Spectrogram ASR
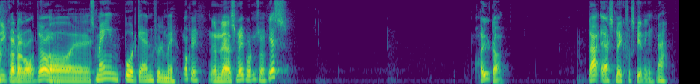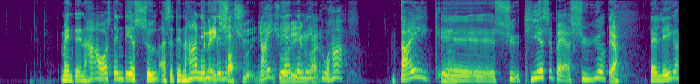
lige godt nok over. Det var... Og øh, smagen burde gerne følge med. Okay, jamen lad os smage på den så. Yes. Hold da. Der er smækforskelling. Ja. Men den har også den der sød... Altså, den har nemlig... Den er ikke den så syr igen. Nej, det er den nemlig ikke. Du har dejlig Mhm. øh, sy- kirsebærsyre, Ja, der ligger,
